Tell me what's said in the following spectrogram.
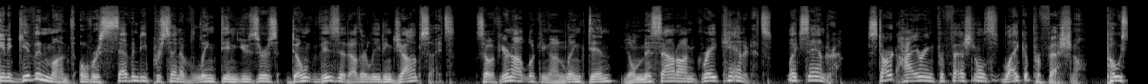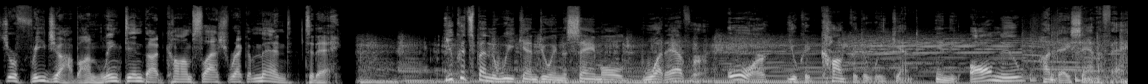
In a given month, over 70% of LinkedIn users don't visit other leading job sites. So if you're not looking on LinkedIn, you'll miss out on great candidates like Sandra. Start hiring professionals like a professional. Post your free job on LinkedIn.com slash recommend today. You could spend the weekend doing the same old whatever, or you could conquer the weekend in the all-new Hyundai Santa Fe.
